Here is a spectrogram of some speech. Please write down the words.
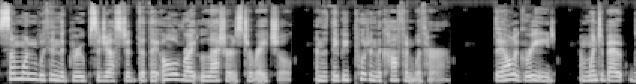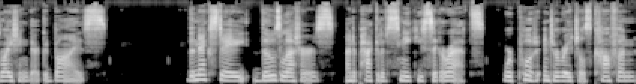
Someone within the group suggested that they all write letters to Rachel and that they be put in the coffin with her. They all agreed and went about writing their goodbyes. The next day, those letters and a packet of sneaky cigarettes were put into Rachel's coffin,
